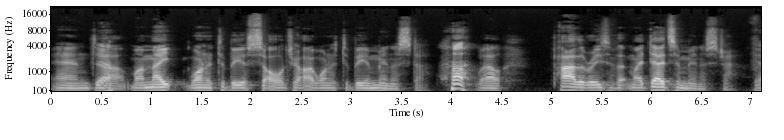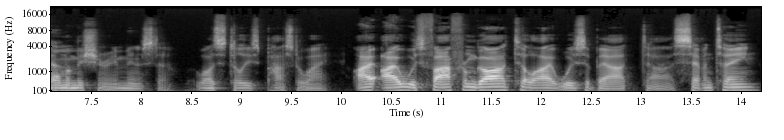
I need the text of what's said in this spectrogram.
And Yeah. uh, my mate wanted to be a soldier. I wanted to be a minister. Huh. Well, part of the reason that my dad's a minister, Yeah. former missionary minister, was till he's passed away. I, I was far from God till I was about uh, 17,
